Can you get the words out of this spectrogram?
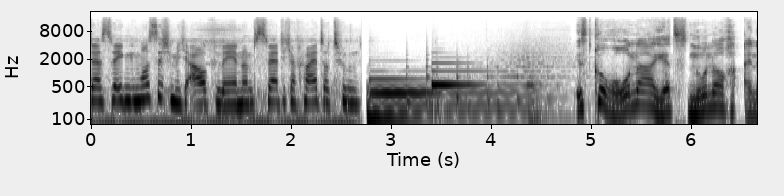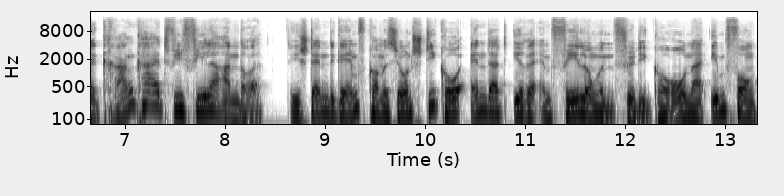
deswegen muss ich mich auflehnen und das werde ich auch weiter tun. Ist Corona jetzt nur noch eine Krankheit wie viele andere? Die Ständige Impfkommission STIKO ändert ihre Empfehlungen für die Corona-Impfung.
